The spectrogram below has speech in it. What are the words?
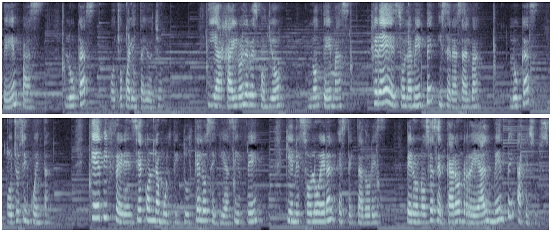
ve en paz. Lucas 8:48. Y a Jairo le respondió, no temas, cree solamente y serás salva. Lucas 8:50. ¿Qué diferencia con la multitud que lo seguía sin fe, quienes solo eran espectadores, pero no se acercaron realmente a Jesús?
